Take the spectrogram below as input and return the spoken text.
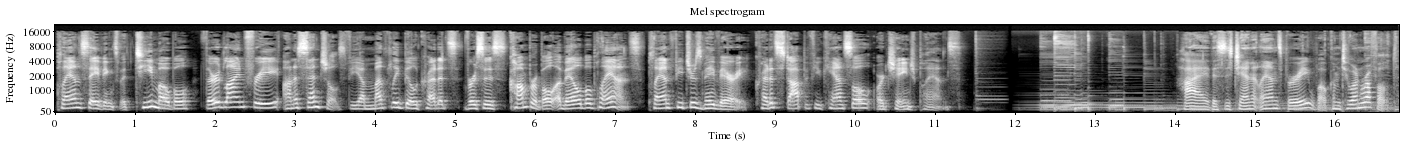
Plan savings with T-Mobile, third line free on essentials via monthly bill credits versus comparable available plans. Plan features may vary. Credits stop if you cancel or change plans. Hi, this is Janet Lansbury. Welcome to Unruffled.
